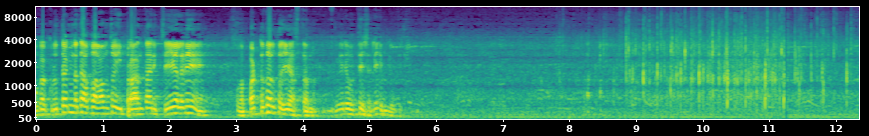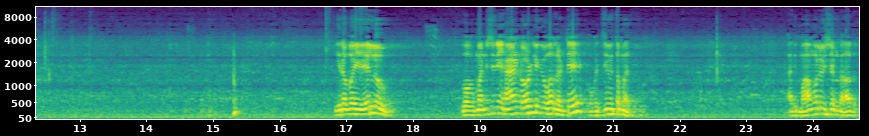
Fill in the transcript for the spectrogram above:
ఒక కృతజ్ఞతా భావంతో ఈ ప్రాంతానికి చేయాలనే ఒక పట్టుదలతో చేస్తాను. వేరే ఉద్దేశాలు ఏం లేదు ఇరవై ఏళ్ళు ఒక మనిషిని హ్యాండ్ హోల్డింగ్ ఇవ్వాలంటే ఒక జీవితం అది. అది మామూలు విషయం కాదు.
